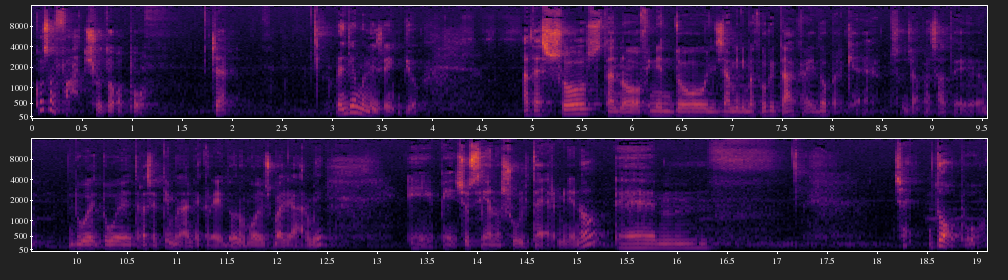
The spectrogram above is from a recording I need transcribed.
cosa faccio dopo? Cioè, prendiamo un esempio. Adesso stanno finendo gli esami di maturità, credo, perché sono già passate due o tre settimane, credo, non voglio sbagliarmi e penso siano sul termine, no? Ehm, cioè, dopo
